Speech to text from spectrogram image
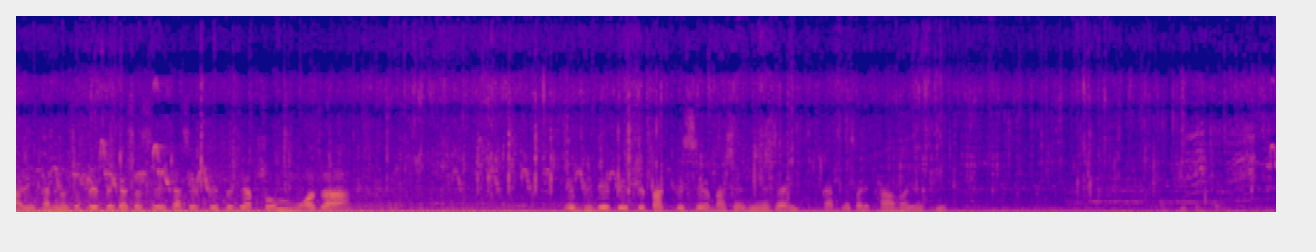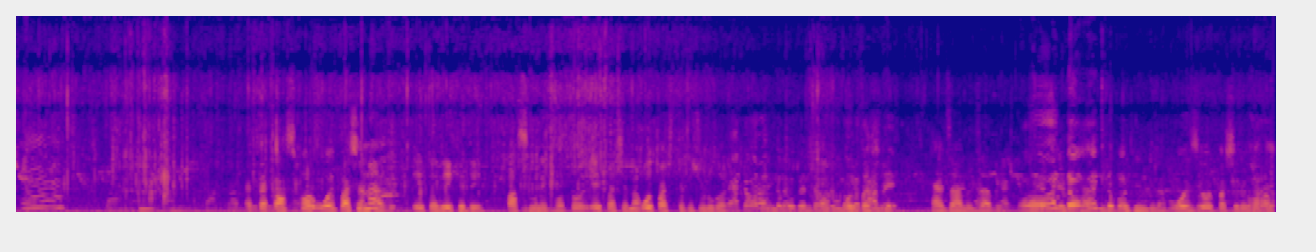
আর এখানে হচ্ছে পেঁপে গাছ আছে, এই গাছের পেঁপে যে এত মজা এভরিডে পেঁপে পাকতেছে, বাসায় নিয়ে যাই, কাটলে পারে খাওয়া হয় আর কি। একটা কাজ কর ওই পাশে না এটা রেখে দে পাঁচ মিনিট মতো এই পাশে না ওই পাশ থেকে শুরু কর। ওই পাশে হ্যাঁ যাবে যাবে। ওই যে ওই পাশে রেখে দে।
